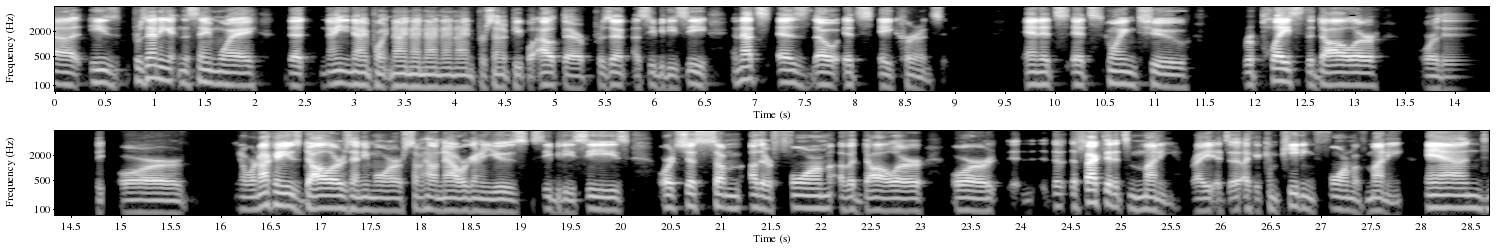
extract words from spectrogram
uh, he's presenting it in the same way that 99.99999% of people out there present a CBDC and that's as though it's a currency and it's it's going to replace the dollar or the or you know we're not going to use dollars anymore. Somehow now we're going to use CBDCs or it's just some other form of a dollar or the, the fact that it's money right? It's a, like a competing form of money. And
